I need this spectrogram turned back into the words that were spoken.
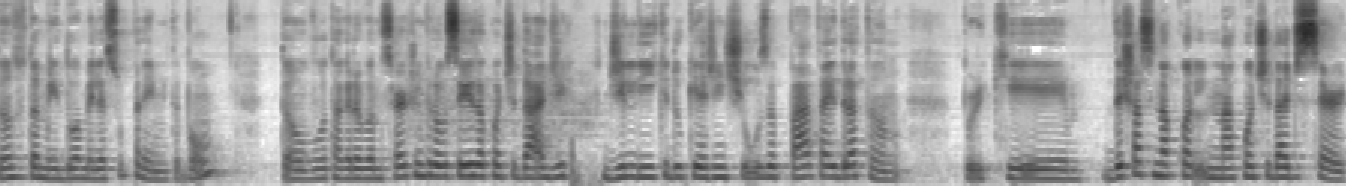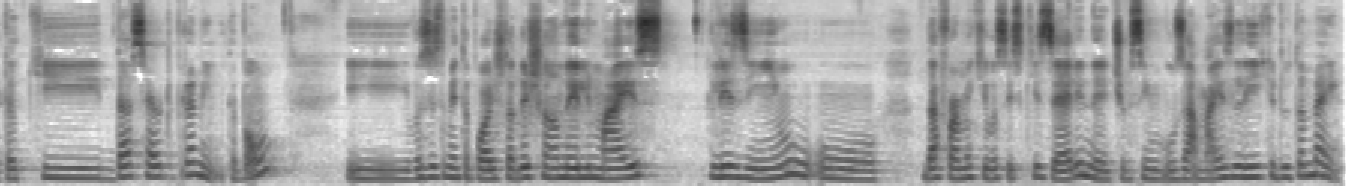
tanto também do Amélia Supreme, tá bom? Então, eu vou estar tá gravando certinho para vocês a quantidade de líquido que a gente usa para estar tá hidratando. Porque deixar assim na, na quantidade certa, que dá certo para mim, tá bom? E vocês também podem estar deixando ele mais lisinho, o, da forma que vocês quiserem, né? Tipo assim, usar mais líquido também.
